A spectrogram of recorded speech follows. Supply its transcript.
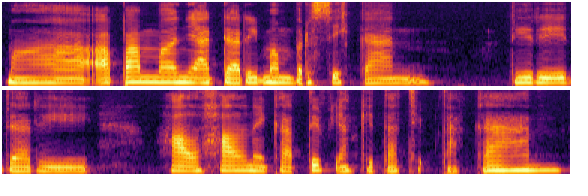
me, apa menyadari membersihkan diri dari hal-hal negatif yang kita ciptakan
